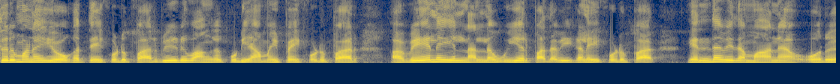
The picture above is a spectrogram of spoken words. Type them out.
திருமண யோகத்தை கொடுப்பார் வீடு வாங்கக்கூடிய அமைப்பை கொடுப்பார் வேலையில் நல்ல உயர் பதவிகளை கொடுப்பார். எந்த விதமான ஒரு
